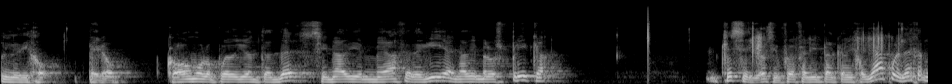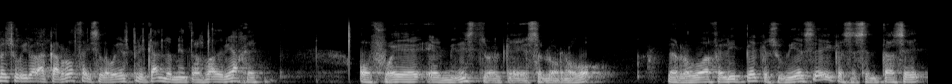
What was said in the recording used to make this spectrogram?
le dijo, pero ¿cómo lo puedo yo entender si nadie me hace de guía y nadie me lo explica? ¿Qué sé yo si fue Felipe el que dijo, ya, pues déjeme subir a la carroza y se lo voy explicando mientras va de viaje? ¿O fue el ministro el que se lo robó? Le robó a Felipe que subiese y que se sentase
